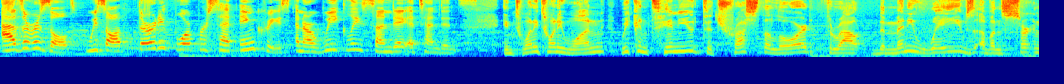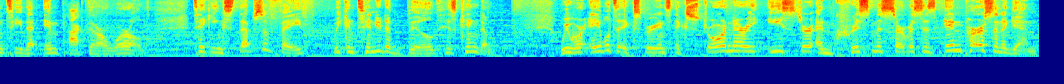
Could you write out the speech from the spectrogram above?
As a result, we saw a 34% increase in our weekly Sunday attendance. In 2021, we continued to trust the Lord throughout the many waves of uncertainty that impacted our world. Taking steps of faith, we continue to build His kingdom. We were able to experience extraordinary Easter and Christmas services in person again,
